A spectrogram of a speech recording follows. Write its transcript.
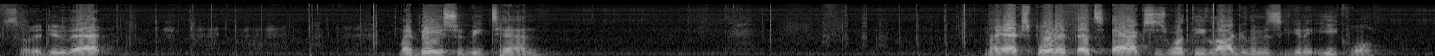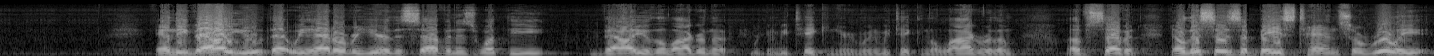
So to do that, my base would be 10. My exponent, that's x, is what the logarithm is going to equal. And the value that we had over here, the 7, is what the value of the logarithm that we're going to be taking here. We're going to be taking the logarithm of 7. Now this is a base 10, so really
